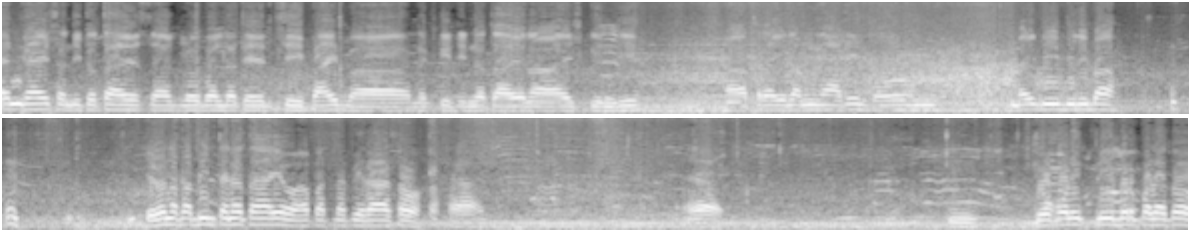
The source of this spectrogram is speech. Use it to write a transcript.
Ayan guys, andito tayo sa Global Dated C5. Ah, nagtitinda tayo ng ice candy. Ah, try lang natin kung may bibili ba. Pero nakabinta na tayo, apat na piraso. Ayan. Ayan. Hmm. Chocolate flavor pala to.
